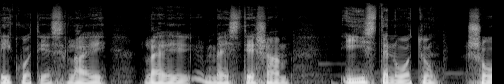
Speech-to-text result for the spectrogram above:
rīkoties, lai, lai mēs tiešām īstenotu šo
